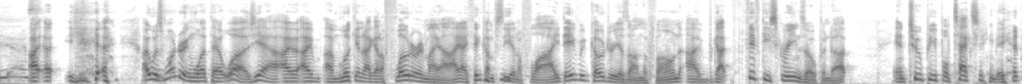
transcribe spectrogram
Yes. I, I, yeah, I was wondering what that was. Yeah, I, I, I'm looking. I got a floater in my eye. I think I'm seeing a fly. David Codrea is on the phone. I've got 50 screens opened up, and two people texting me at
